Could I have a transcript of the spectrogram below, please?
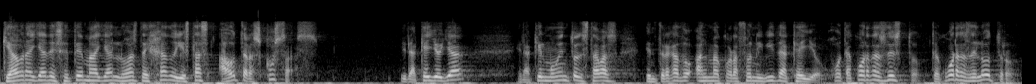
que ahora ya de ese tema ya lo has dejado y estás a otras cosas. Mira, aquello ya En aquel momento estabas entregado alma, corazón y vida a aquello. ¿Te acuerdas de esto? ¿Te acuerdas del otro?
